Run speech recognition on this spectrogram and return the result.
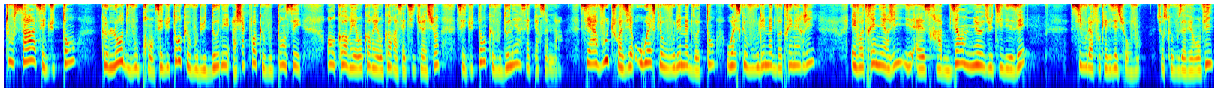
Tout ça, c'est du temps que l'autre vous prend. C'est du temps que vous lui donnez. À chaque fois que vous pensez encore et encore et encore à cette situation, c'est du temps que vous donnez à cette personne-là. C'est à vous de choisir où est-ce que vous voulez mettre votre temps, où est-ce que vous voulez mettre votre énergie. Et votre énergie, elle sera bien mieux utilisée si vous la focalisez sur vous, sur ce que vous avez envie,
